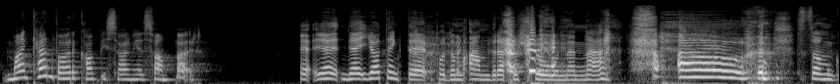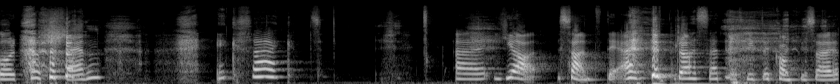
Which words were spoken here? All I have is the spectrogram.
man kan vara kompisar med svampar. Jag, jag, jag tänkte på de andra personerna oh. som går kursen. Exakt. Uh, ja, sant. Det är ett bra sätt att hitta kompisar,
